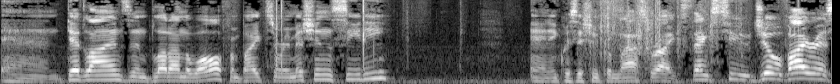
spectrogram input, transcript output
And Deadlines and Blood on the Wall from Bites and Remission CD. And Inquisition from Last Rights. Thanks to Joe Virus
